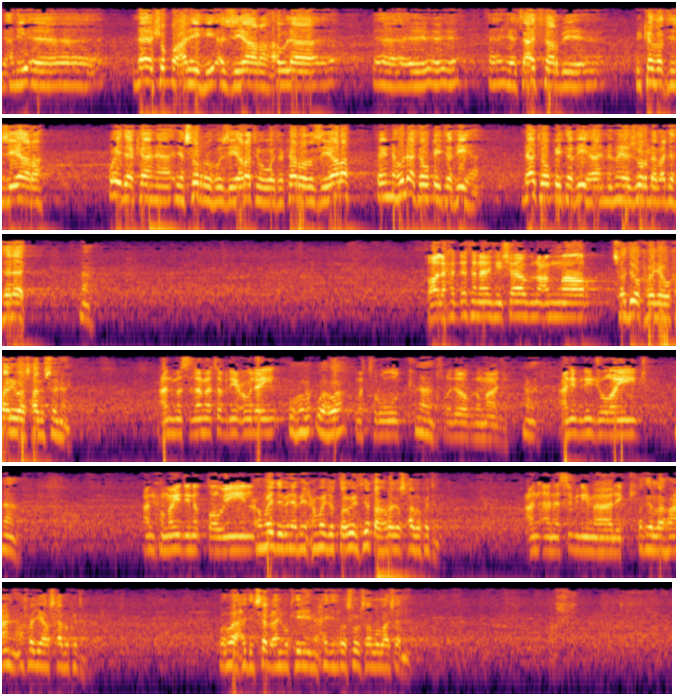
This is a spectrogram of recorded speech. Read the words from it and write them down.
يعني آه، لا يشق عليه الزيارة أو لا آه، يتأثر بكثرة الزيارة. وإذا كان يسره زيارته وتكرر الزيارة فإنه لا توقيت فيها. لا توقيت فيها إنما يزور بعد ثلاث. نعم. قال حدثنا هشام بن عمار. صدوق أخرجه البخاري وأصحاب السنن. عن مسلمة بن علي. وهو, وهو؟ متروك. نعم. أخرجه ابن ماجه. نعم. عن ابن جريج. نعم. عن حميد الطويل. حميد بن أبي حميد الطويل ثقة أخرج أصحاب الكتب. عن أنس بن مالك. رضي الله عنه أخرج أصحاب الكتب. وهو أحد السبع المكثرين من حديث الرسول صلى الله عليه وسلم.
